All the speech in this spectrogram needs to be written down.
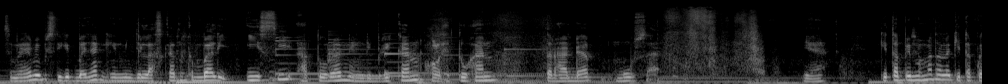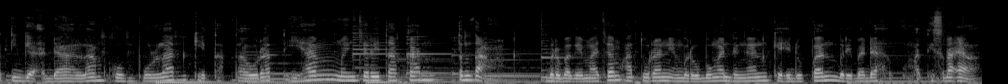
sebenarnya sedikit banyak ingin menjelaskan kembali isi aturan yang diberikan oleh Tuhan terhadap Musa. Ya. Kitab Imamat adalah kitab ketiga dalam kumpulan kitab Taurat yang menceritakan tentang berbagai macam aturan yang berhubungan dengan kehidupan beribadah umat Israel,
